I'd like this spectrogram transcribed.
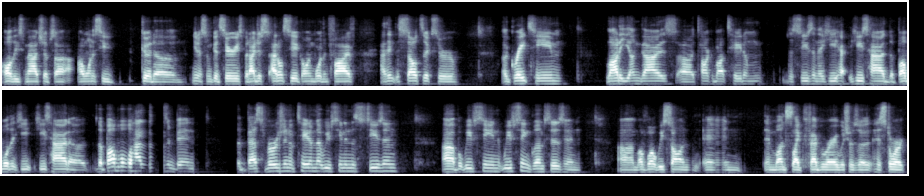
all these matchups. I, I want to see good uh, you know some good series, but I just I don't see it going more than five. I think the Celtics are a great team. A lot of young guys. Uh, talk about Tatum the season that he ha- he's had, the bubble that he he's had. Uh, the bubble hasn't been the best version of Tatum that we've seen in this season, uh, but we've seen we've seen glimpses and um, of what we saw in, in, in months like February, which was a historic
